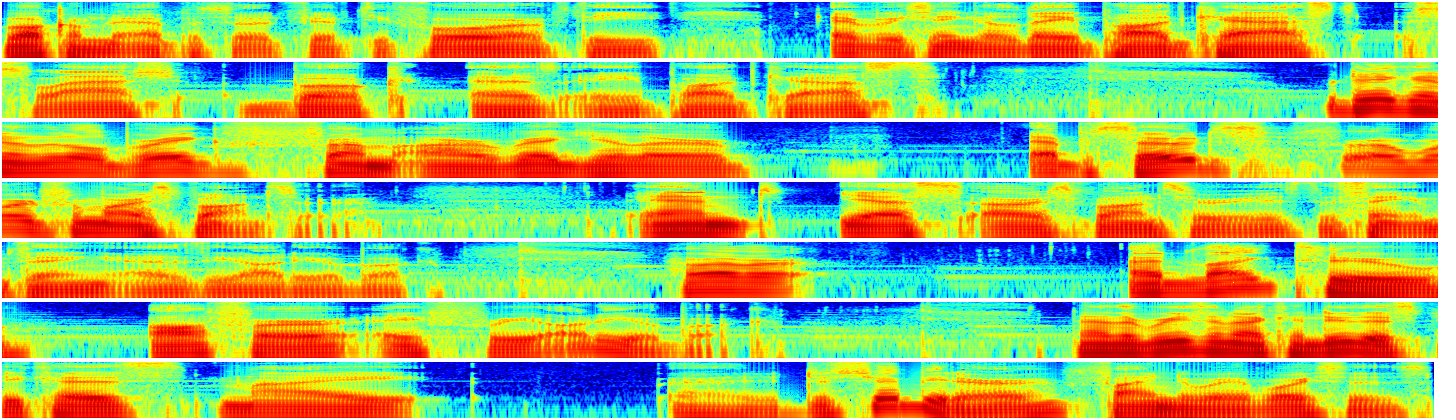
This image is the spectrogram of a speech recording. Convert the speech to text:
Welcome to episode 54 of the Every Single Day podcast slash book as a podcast. We're taking a little break from our regular episodes for a word from our sponsor. And yes, our sponsor is the same thing as the audiobook. However, I'd like to offer a free audiobook. Now, the reason I can do this because my uh, distributor, Findaway Voices,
